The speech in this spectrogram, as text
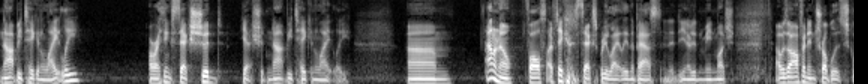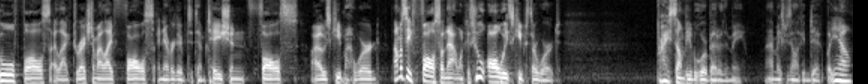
not be taken lightly, or I think sex should yeah should not be taken lightly. Um, I don't know. False. I've taken sex pretty lightly in the past, and it you know didn't mean much. I was often in trouble at school. False. I lacked direction in my life. False. I never gave to temptation. False. I always keep my word. I'm gonna say false on that one because who always keeps their word? Probably some people who are better than me. That makes me sound like a dick, but you know,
